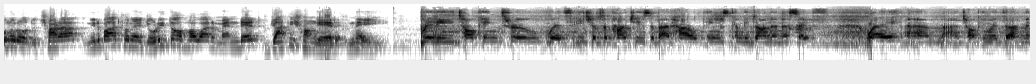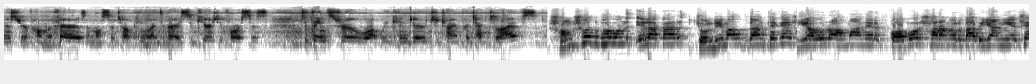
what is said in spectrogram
অনুরোধ ছাড়া নির্বাচনে জড়িত হওয়ার ম্যান্ডেট জাতিসংঘের নেই really talking through with each of the parties about how things can be done in a safe way. Uh, talking with the Ministry of Home Affairs. I'm also talking with the various security forces to think through what we can do to try and protect lives. সংসদ ভবন এলাকার চন্দ্রিমা উদ্যান থেকে জিয়াউর রহমানের কবর সরানোর দাবি জানিয়েছে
